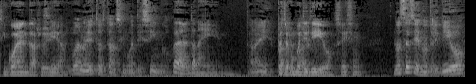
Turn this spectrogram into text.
50, yo diría. Bueno, y estos están 55. Bueno, están ahí. Están ahí. Precio competitivo, sí, sí. No sé si es nutritivo,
